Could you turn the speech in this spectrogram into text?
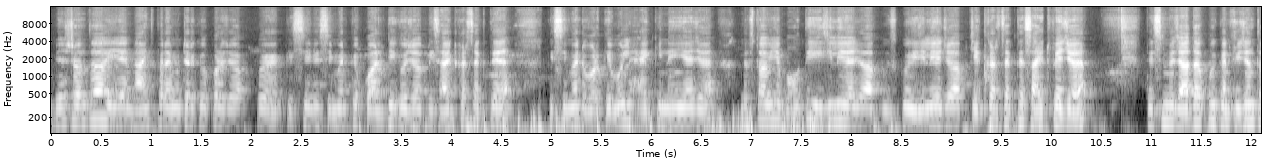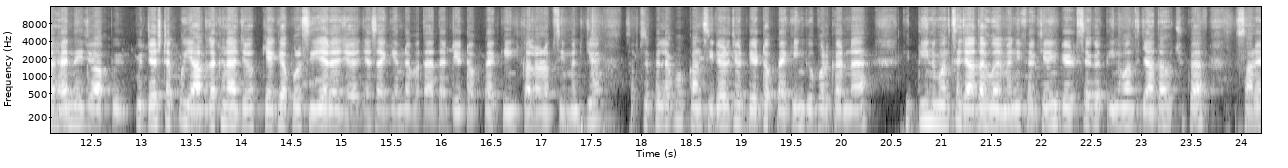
बेस्ड ऑन द ये नाइन्थ पैरामीटर के ऊपर जो आप किसी भी सीमेंट की क्वालिटी को जो आप डिसाइड कर सकते हैं कि सीमेंट वर्केबल है कि नहीं है जो है। दोस्तों, अब ये बहुत ही ईजिली है जो आप, इसको ईजिली जो आप चेक कर सकते हैं साइट पे जो है। तो इसमें ज़्यादा कोई कन्फ्यूज़न तो है नहीं जो आप जस्ट आपको याद रखना है जो क्या क्या प्रोसीजर है जो है। जैसा कि हमने बताया था date of packing colour of cement जो सबसे पहले आपको कंसीडर जो डेट ऑफ़ पैकिंग के ऊपर करना है कि तीन मंथ से ज़्यादा हुआ है मैन्युफैक्चरिंग डेट से। अगर तीन मंथ ज़्यादा हो चुका है तो सारे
